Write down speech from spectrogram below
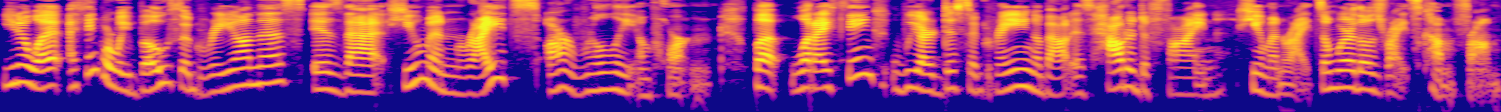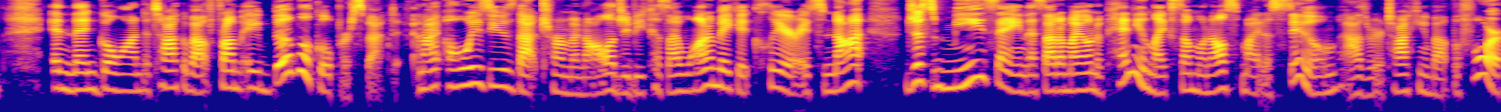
you know what? I think where we both agree on this is that human rights are really important. But what I think we are disagreeing about is how to define human rights and where those rights come from." And then go on to talk about from a biblical perspective. And I always use that terminology because I want to make it clear it's not just me saying this out of my own opinion like someone else might assume, as we were talking about before,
